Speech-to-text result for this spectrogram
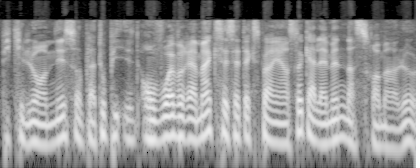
puis qui l'ont emmené sur le plateau. Puis on voit vraiment que c'est cette expérience-là qu'elle amène dans ce roman-là.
